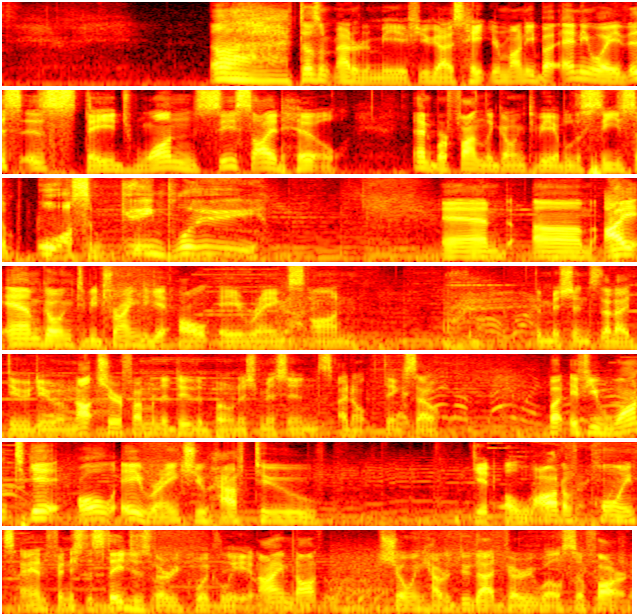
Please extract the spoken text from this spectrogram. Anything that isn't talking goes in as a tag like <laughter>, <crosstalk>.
Ah, it doesn't matter to me if you guys hate your money, but anyway, this is stage one, Seaside Hill, and we're finally going to be able to see some awesome gameplay. And um, I am going to be trying to get all A ranks on the, the missions that I do do. I'm not sure if I'm going to do the bonus missions. I don't think so. But if you want to get all A ranks, you have to get a lot of points and finish the stages very quickly. And I'm not showing how to do that very well so far.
